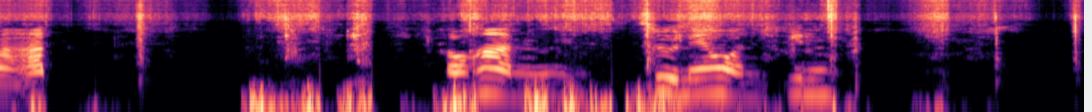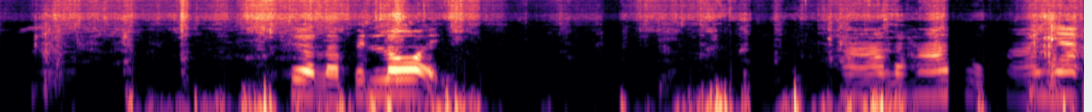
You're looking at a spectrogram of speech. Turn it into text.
บาท เขาหั่นชื่อแนวอันกินเสื้อละเป็นร้อยหาละห้าถูกหาเนี่ย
